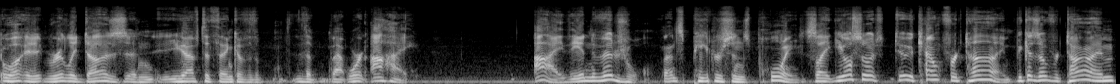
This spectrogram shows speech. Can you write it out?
Well, it really does, and you have to think of the, the that word "I." I, the individual. That's Peterson's point. It's like you also have to account for time because over time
